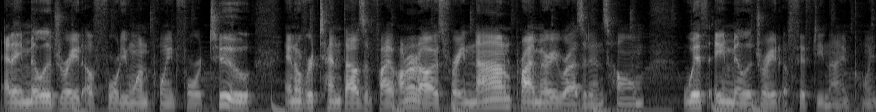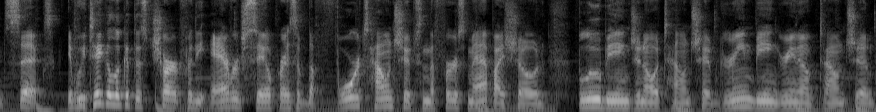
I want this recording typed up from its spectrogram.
at a millage rate of 41.42 and over $10,500 for a non primary residence home with a millage rate of 59.6. If we take a look at this chart for the average sale price of the four townships in the first map I showed, blue being Genoa Township, green being Green Oak Township,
